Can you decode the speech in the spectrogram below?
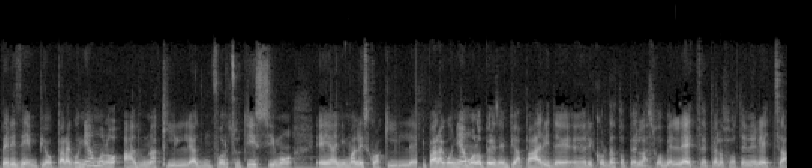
Per esempio, paragoniamolo ad un Achille, ad un forzutissimo e animalesco Achille. Paragoniamolo per esempio a Paride, eh, ricordato per la sua bellezza e per la sua tenerezza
